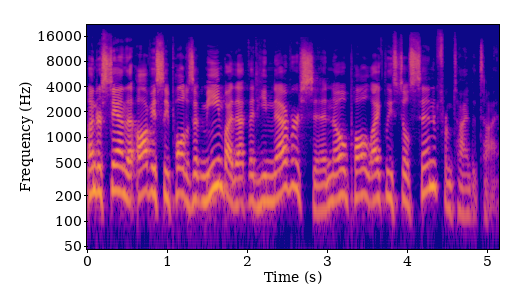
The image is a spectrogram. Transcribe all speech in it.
understand that obviously Paul doesn't mean by that that he never sinned. No, Paul likely still sinned from time to time.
